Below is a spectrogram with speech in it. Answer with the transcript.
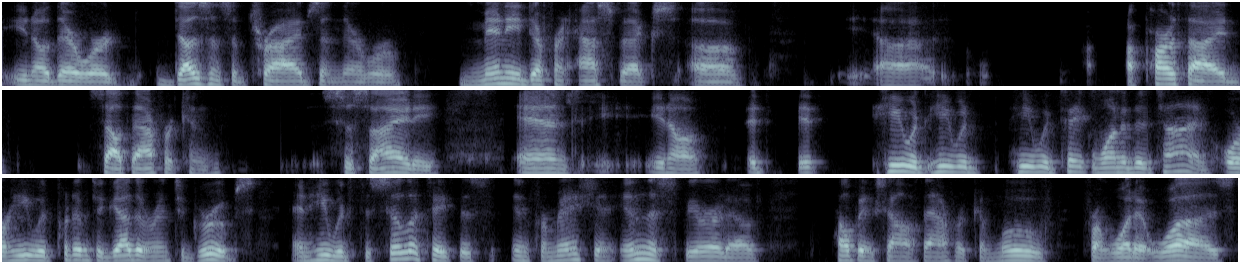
you know, there were dozens of tribes, and there were many different aspects of uh, apartheid South African society, and you know, it it he would he would he would take one at a time, or he would put them together into groups, and he would facilitate this information in the spirit of helping South Africa move from what it was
